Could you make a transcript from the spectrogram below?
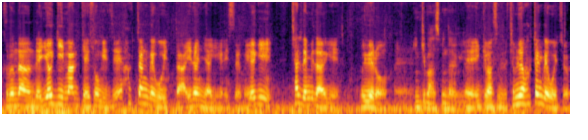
그런다는데 여기만 계속 이제 확장되고 있다 이런 이야기가 있어요. 여기 잘 됩니다 여기 의외로. 예. 인기 많습니다, 여기. 네, 인기 많습니다. 점점 확장되고 있죠.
